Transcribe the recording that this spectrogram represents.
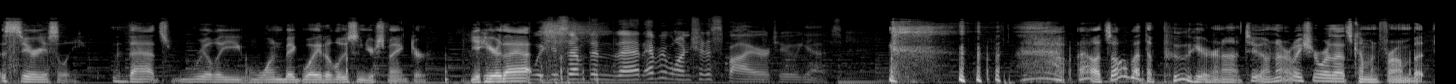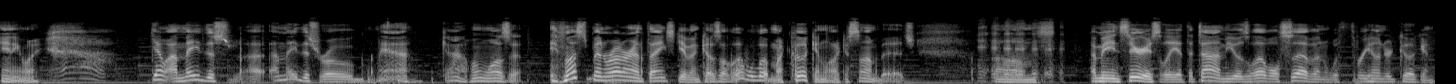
Seriously, that's really one big way to loosen your sphincter. You hear that? Which is something that everyone should aspire to, yes. wow, it's all about the poo here tonight too. I'm not really sure where that's coming from, but anyway. I don't. You know, I made this. I I made this rogue. Yeah, God, when was it? It must have been right around Thanksgiving because I leveled up my cooking like a son bitch. Um, I mean, seriously, at the time he was level seven with 300 cooking.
